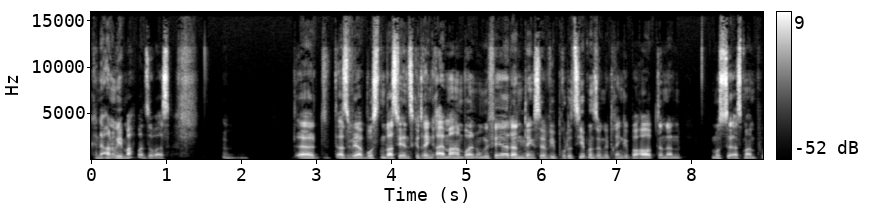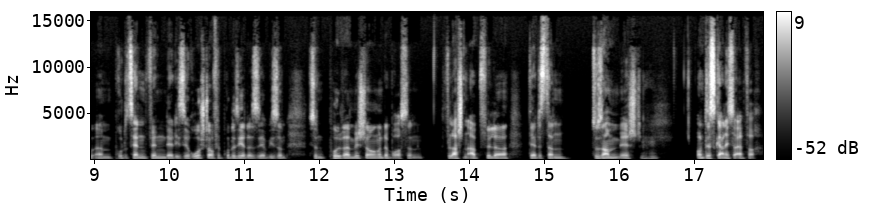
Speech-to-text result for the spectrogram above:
keine Ahnung, wie macht man sowas? Äh, also wir wussten, was wir ins Getränk reinmachen wollen ungefähr. Dann Mhm. denkst du, wie produziert man so ein Getränk überhaupt? Und dann musst du erstmal einen, einen Produzenten finden, der diese Rohstoffe produziert. Das ist ja wie so, ein, so eine Pulvermischung. Und da brauchst du einen Flaschenabfüller, der das dann zusammenmischt. Mhm. Und das ist gar nicht so einfach.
